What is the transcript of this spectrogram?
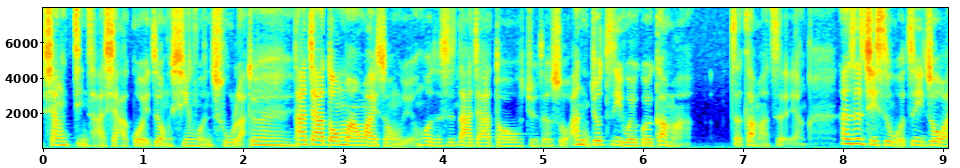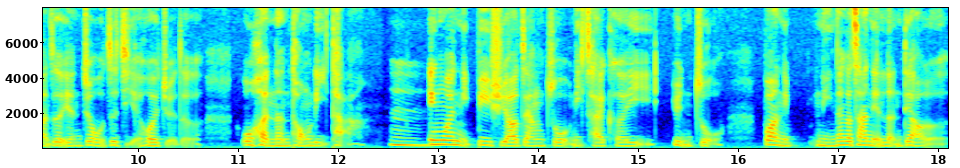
向警察下跪这种新闻出来，对，大家都骂外送员，或者是大家都觉得说啊，你就自己违规干嘛？这干嘛这样？但是其实我自己做完这个研究，我自己也会觉得我很能同理他，嗯，因为你必须要这样做，你才可以运作，不然你你那个餐点冷掉了，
